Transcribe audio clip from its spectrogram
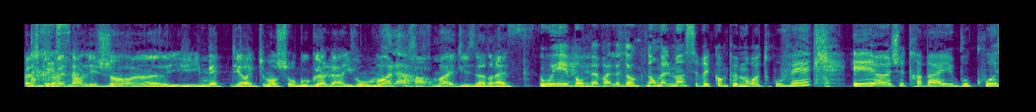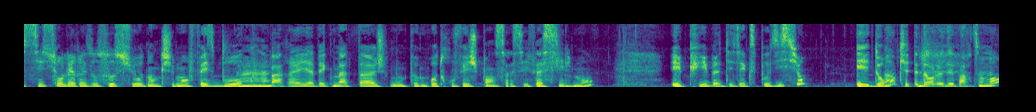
Parce que C'est maintenant, les gens, euh, ils ils mettent directement sur Google. hein. Ils vont Voilà. rarement avec les adresses. Oui, bon, ben voilà. Donc, normalement, c'est vrai qu'on peut me retrouver. Et euh, je travaille beaucoup aussi sur les réseaux sociaux. Donc, j'ai mon Facebook, Mhm. pareil avec ma page où on peut me retrouver, je pense, assez facilement. Et puis, ben, des expositions. Et donc, dans le département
